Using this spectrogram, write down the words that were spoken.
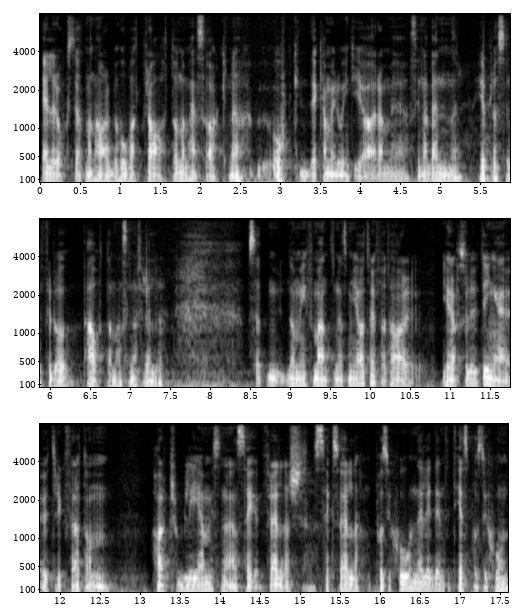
Eller också att man har behov att prata om de här sakerna. Och det kan man ju då inte göra med sina vänner helt plötsligt. För då outar man sina föräldrar. Så att de informanterna som jag har träffat har, ger absolut inga uttryck för att de har problem med sina föräldrars sexuella position eller identitetsposition.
